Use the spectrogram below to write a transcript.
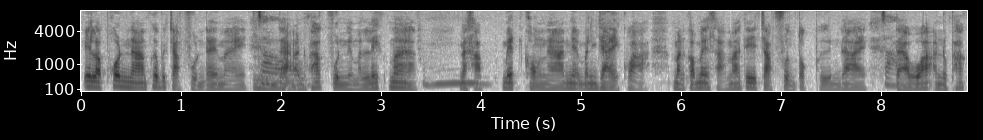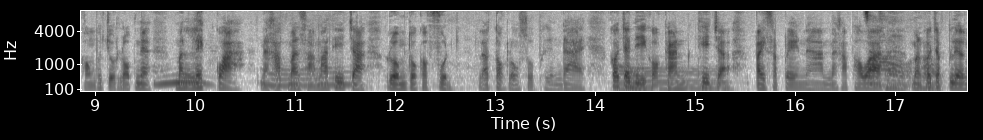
เอะเราพ่นน้ำเพื่อไปจับฝุ่นได้ไหม เจ้า แต่อนุภาคฝุ่นเนี่ยมันเล็กมากนะครับเม็ดของน้ำเนี่ยมันใหญ่กว่า มันก็ไม่สามารถที่จะจับฝุ่นตกพื้นได้เจ้าแต่ว่าอนุภาคของประจุลบเนี่ยมันเล็กกว่า นะครับอืมมันสามารถที่จะรวมตัวกับฝุ่น แล้วตกลงสู่พื้นได้ ก็จะดีกว่าการที่จะไปสเปรย์น้ำนะครับ เพราะว่าเจ้ามันก็จะเปลือง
